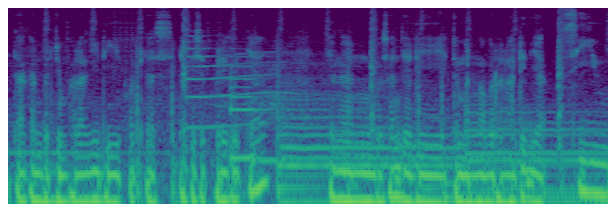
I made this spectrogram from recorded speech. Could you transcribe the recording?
kita akan berjumpa lagi di podcast episode berikutnya. Jangan bosan jadi teman ngobrol Adit ya. See you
